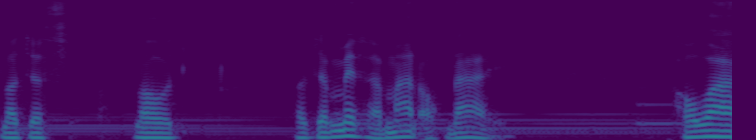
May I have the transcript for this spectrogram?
เราจะเราเราจะไม่สามารถออกได้ เพราะว่า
